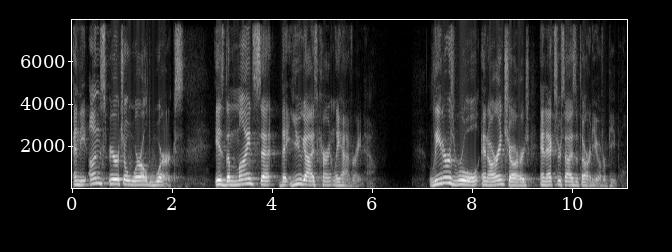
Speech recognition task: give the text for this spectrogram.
and the unspiritual world works is the mindset that you guys currently have right now. Leaders rule and are in charge and exercise authority over people.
